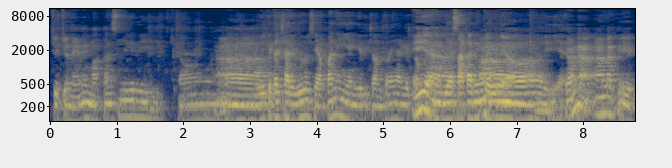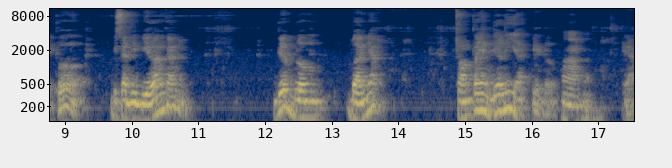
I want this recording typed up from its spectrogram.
cucu nenek makan sendiri Oh. Ah. Jadi kita cari dulu siapa nih yang jadi contohnya gitu. Iya. Biasakan itu Ah, gitu ya. Oh, iya. karena anak itu bisa dibilang kan dia belum banyak contoh yang dia lihat gitu Hmm. ya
